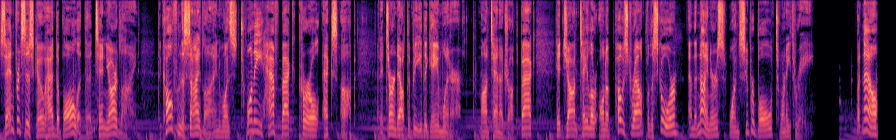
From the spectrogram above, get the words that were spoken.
San Francisco had the ball at the 10 yard line. The call from the sideline was 20 halfback curl X up, and it turned out to be the game winner. Montana dropped back, hit John Taylor on a post route for the score, and the Niners won Super Bowl 23. But now,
